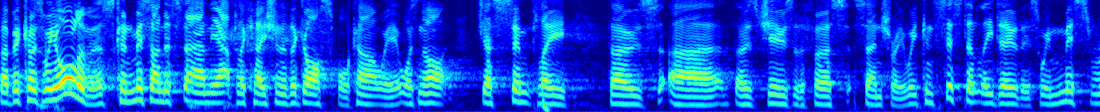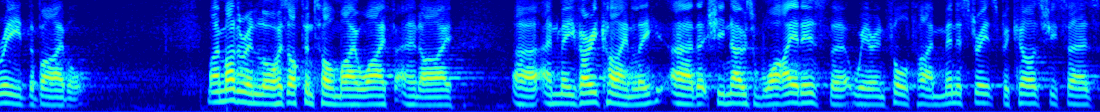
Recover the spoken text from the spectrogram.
but because we all of us can misunderstand the application of the gospel, can't we? It was not just simply those, uh, those Jews of the first century. We consistently do this, we misread the Bible. My mother in law has often told my wife and I, uh, and me very kindly, uh, that she knows why it is that we're in full time ministry. It's because she says,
